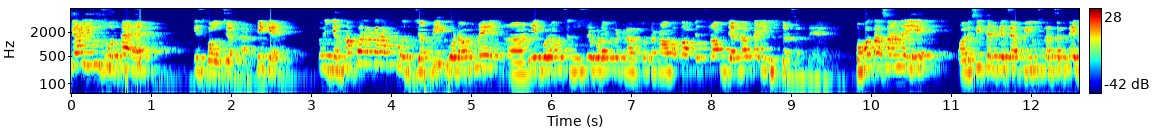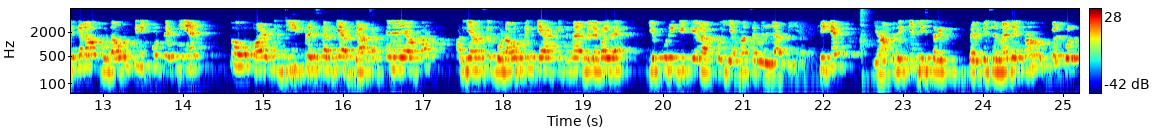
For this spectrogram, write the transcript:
क्या यूज़ होता है इस बाउचर का। ठीक है? तो यहाँ पर अगर आपको जब भी गोडाउन में एक गोडाउन से दूसरे गोडाउन में ट्रांसफ़र करना होगा तो आप स्टॉक जनरल का यूज़ कर सकते हैं। बहुत आसान है ये, और इसी तरीके से आप यूज़ कर सकते हैं। इसके अलावा गोडाउन की रिपोर्ट देखनी है तो ऑल्ट जी प्रेस करके आप जा सकते हैं यहाँ पर, और यहाँ से गोडाउन में क्या, कितना अवेलेबल है, ये पूरी डिटेल आपको यहाँ से मिल जाती है। ठीक है? यहाँ पे देखिए, जिस तरीके से मैं देख रहा हूँ, बिल्कुल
